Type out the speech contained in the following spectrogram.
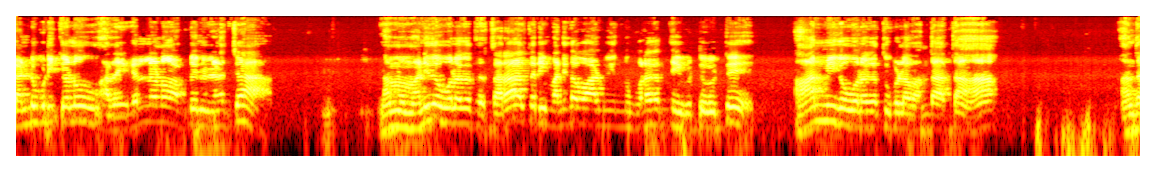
கண்டுபிடிக்கணும் அதை வெல்லணும் அப்படின்னு நினைச்சா நம்ம மனித உலகத்தை சராசரி மனித வாழ்வு என்னும் உலகத்தை விட்டுவிட்டு ஆன்மீக உலகத்துக்குள்ள வந்தா தான் அந்த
